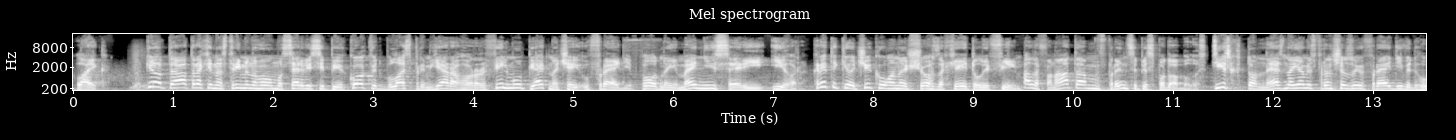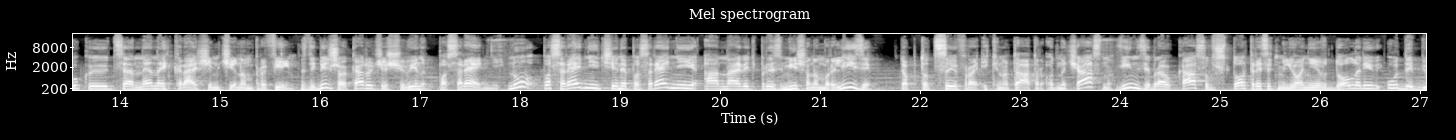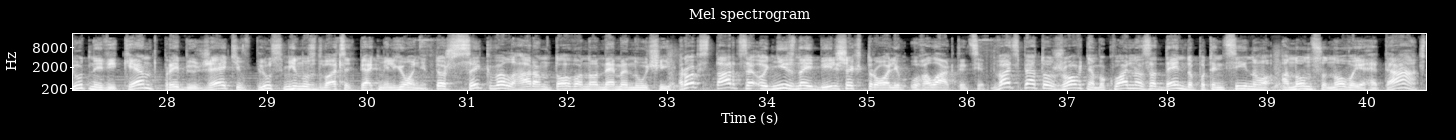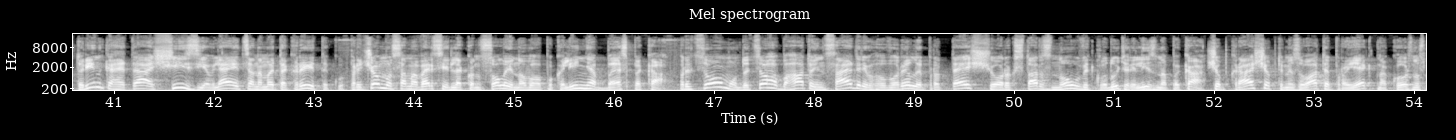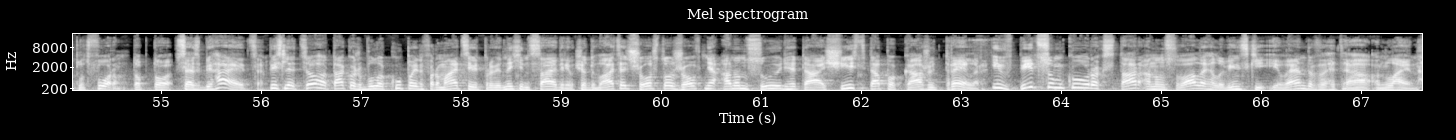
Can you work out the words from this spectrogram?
Лайк. В кінотеатрах і на стрімінговому сервісі Peacock відбулась прем'єра горор-фільму «П'ять ночей у Фредді по одноіменній серії ігор. Критики очікувано, що захейтили фільм, але фанатам в принципі сподобалось. Ті ж, хто не знайомі з франшизою Фредді, відгукуються не найкращим чином про фільм, здебільшого кажучи, що він посередній. Ну, посередній чи не посередній, а навіть при змішаному релізі. Тобто цифра і кінотеатр одночасно, він зібрав касу в 130 мільйонів доларів у дебютний вікенд при бюджеті в плюс-мінус 25 мільйонів. Тож сиквел гарантовано неминучий. Rockstar – це одні з найбільших тролів у галактиці. 25 жовтня, буквально за день до потенційного анонсу нової GTA, сторінка GTA 6 з'являється на метакритику, причому саме версії для консолей нового покоління без ПК. При цьому до цього багато інсайдерів говорили про те, що Rockstar знову відкладуть реліз на ПК, щоб краще оптимізувати проєкт на кожну з платформ. Тобто все збігається. Після цього також була купа інформації від провідних інсайдерів, що 26 жовтня анонсують GTA 6 та покажуть трейлер. І в підсумку Rockstar анонсували геловінський івент в GTA Online.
